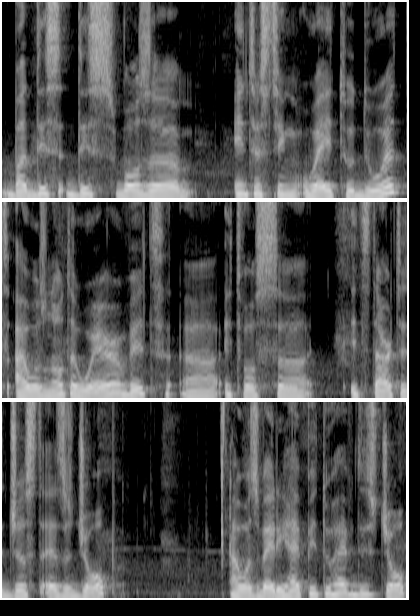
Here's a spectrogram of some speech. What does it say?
but this this was a interesting way to do it. I was not aware of it. Uh, it was uh, it started just as a job. I was very happy to have this job.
